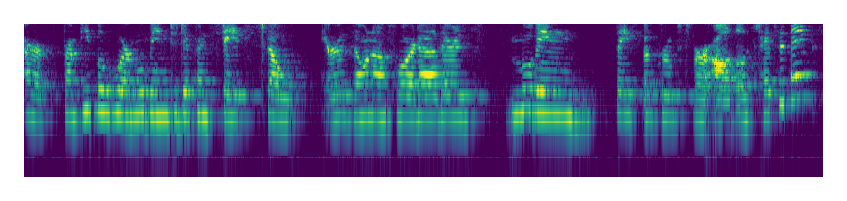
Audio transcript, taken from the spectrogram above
are from people who are moving to different states. So Arizona, Florida, there's moving Facebook groups for all those types of things.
